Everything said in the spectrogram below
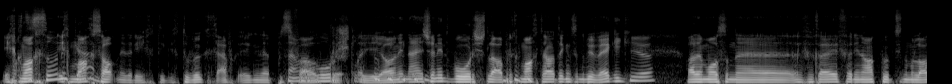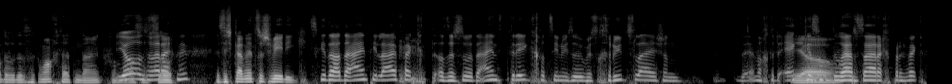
ich Mach das mach so ich mach's halt nicht richtig. Ich tue wirklich einfach irgendetwas falten. wursteln. Ja, nicht, nein, schon nicht wursteln, aber ich mache da halt irgendeine Bewegung. Ja, Habe mal so eine Verkäuferin angeschaut in einem Laden, der das so gemacht hat und dann gefunden, ja also das wäre so, echt nicht. es ist glaube ich nicht so schwierig. Es gibt auch den einen Lifehack, also so den einen Trick, wo du so über das Kreuz legst und nach der Ecke Ja. so, du wärst eigentlich perfekt.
